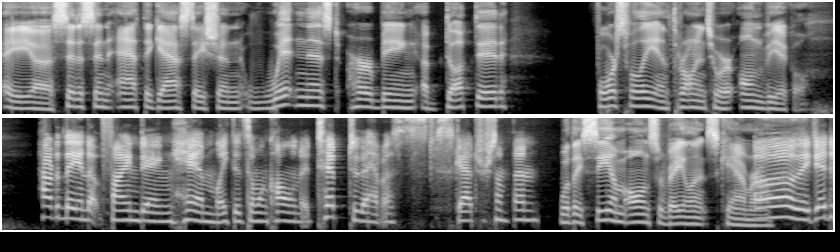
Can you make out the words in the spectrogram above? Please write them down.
A uh, citizen at the gas station witnessed her being abducted forcefully and thrown into her own vehicle. How did they end up finding him? Like, did someone call in a tip? Do they have a s- sketch or something? Well, they see him on surveillance camera. Oh, they did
